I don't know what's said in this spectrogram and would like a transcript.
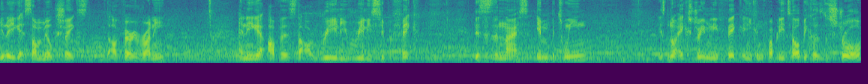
You know, you get some milkshakes that are very runny, and you get others that are really, really super thick. This is the nice in between. It's not extremely thick, and you can probably tell because the straw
